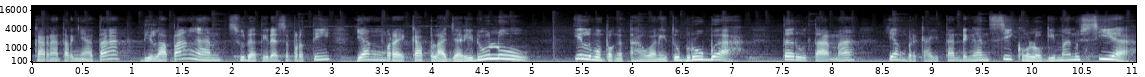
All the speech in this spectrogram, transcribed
karena ternyata di lapangan sudah tidak seperti yang mereka pelajari dulu. Ilmu pengetahuan itu berubah, terutama yang berkaitan dengan psikologi manusia.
